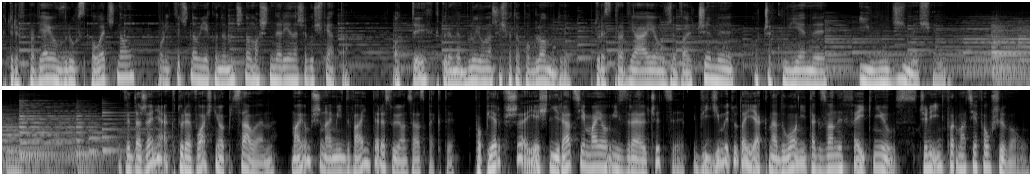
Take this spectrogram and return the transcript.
które wprawiają w ruch społeczną, polityczną i ekonomiczną maszynerię naszego świata. O tych, które meblują nasze światopoglądy, które sprawiają, że walczymy, oczekujemy i łudzimy się. Wydarzenia, które właśnie opisałem, mają przynajmniej dwa interesujące aspekty. Po pierwsze, jeśli rację mają Izraelczycy, widzimy tutaj jak na dłoni tzw. Tak fake news, czyli informację fałszywą.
